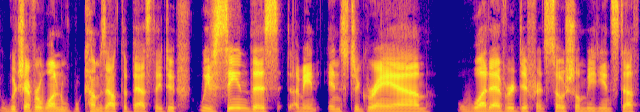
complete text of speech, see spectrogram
whichever one comes out the best they do. We've seen this, I mean, Instagram, whatever different social media and stuff.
